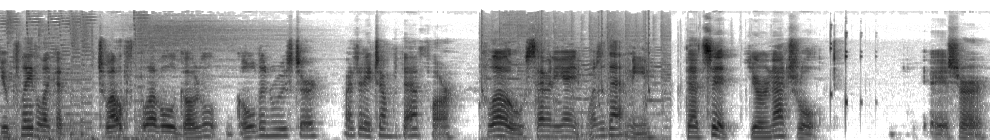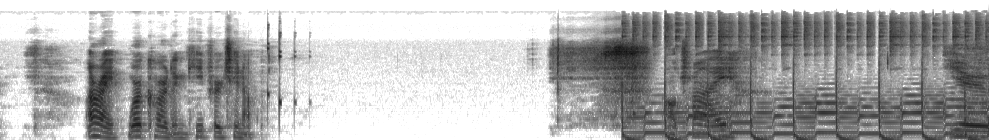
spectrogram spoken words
You played like a 12th level golden, rooster? Why did I jump that far? Flow, 78, what does that mean? That's it, you're a natural. Eh, sure. Alright, work hard and keep your chin up. I'll try. You.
